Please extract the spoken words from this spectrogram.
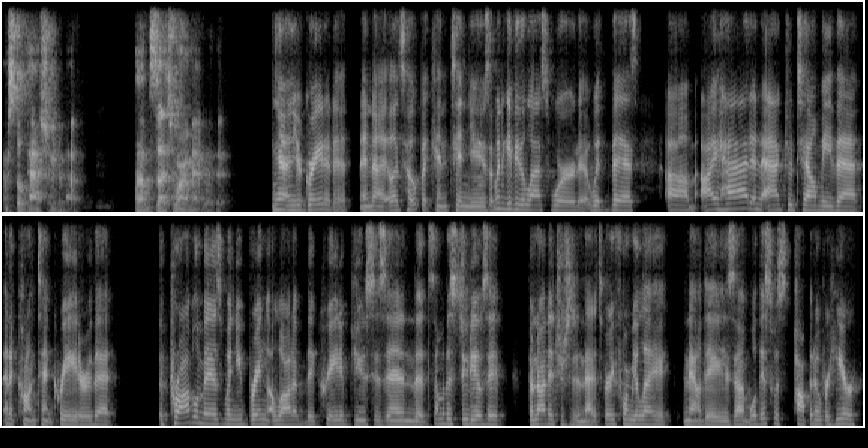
I'm still passionate about it. Um, so that's where I'm at with it. Yeah, and you're great at it. And let's hope it continues. I'm going to give you the last word with this. Um, I had an actor tell me that, and a content creator, that the problem is when you bring a lot of the creative juices in, that some of the studios, they, they're not interested in that. It's very formulaic nowadays. Um, well, this was popping over here.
